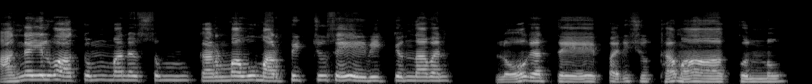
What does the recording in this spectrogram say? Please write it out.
അങ്ങയിൽ വാക്കും മനസ്സും കർമ്മവും അർപ്പിച്ചു സേവിക്കുന്നവൻ ലോകത്തെ പരിശുദ്ധമാക്കുന്നു.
